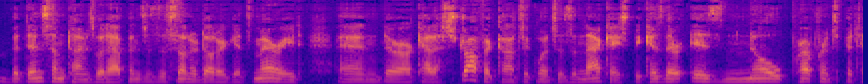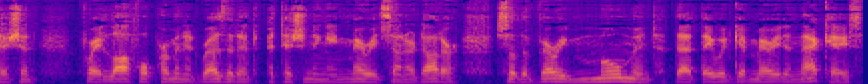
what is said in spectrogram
but then sometimes what happens is the son or daughter gets married, and there are catastrophic consequences in that case because there is no preference petition for a lawful permanent resident petitioning a married son or daughter. So the very moment that they would get married in that case,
